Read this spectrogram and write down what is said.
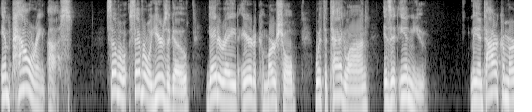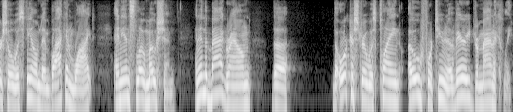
empowering us. Several, several years ago, Gatorade aired a commercial with the tagline, Is it in you? The entire commercial was filmed in black and white and in slow motion. And in the background, the the orchestra was playing O Fortuna very dramatically.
